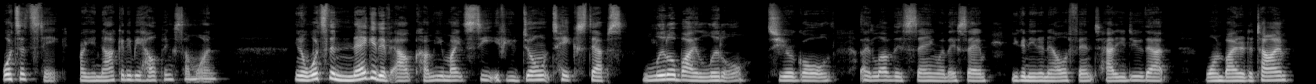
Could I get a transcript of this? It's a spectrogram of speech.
What's at stake? Are you not going to be helping someone? You know, what's the negative outcome you might see if you don't take steps little by little to your goal? I love this saying when they say you can eat an elephant. How do you do that? one bite at a time.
